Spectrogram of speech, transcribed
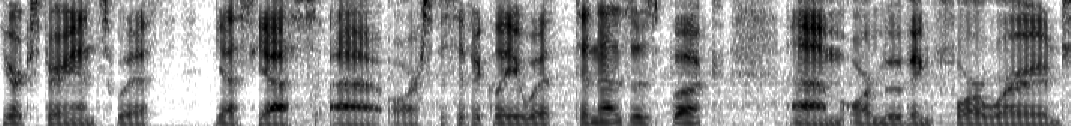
your experience with Yes, Yes, uh, or specifically with Danez's book, um, or moving forward.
